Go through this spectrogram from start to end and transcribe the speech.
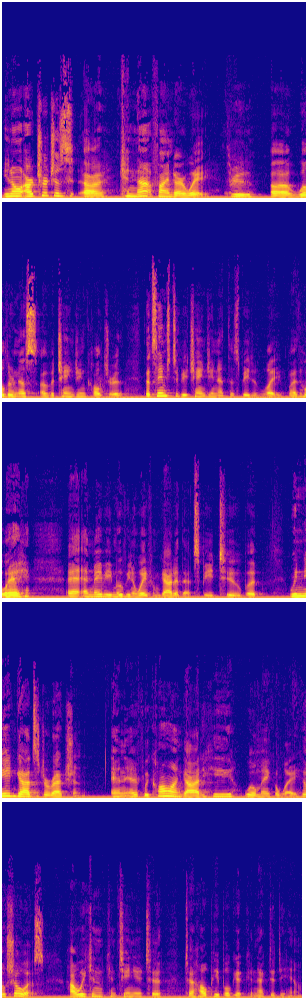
you know, our churches uh, cannot find our way through a wilderness of a changing culture that seems to be changing at the speed of light, by the way and, maybe moving away from God at that speed too. But we need God's direction. And if we call on God, He will make a way. He'll show us how we can continue to, to help people get connected to Him.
